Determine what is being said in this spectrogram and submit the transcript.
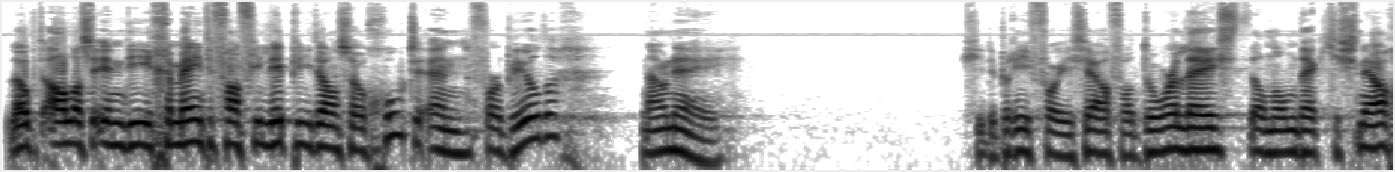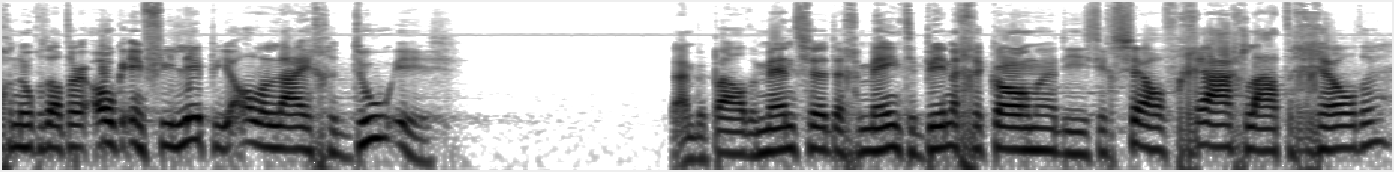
Loopt alles in die gemeente van Filippi dan zo goed en voorbeeldig? Nou nee. Als je de brief voor jezelf wat doorleest, dan ontdek je snel genoeg dat er ook in Filippi allerlei gedoe is. Er zijn bepaalde mensen de gemeente binnengekomen die zichzelf graag laten gelden,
